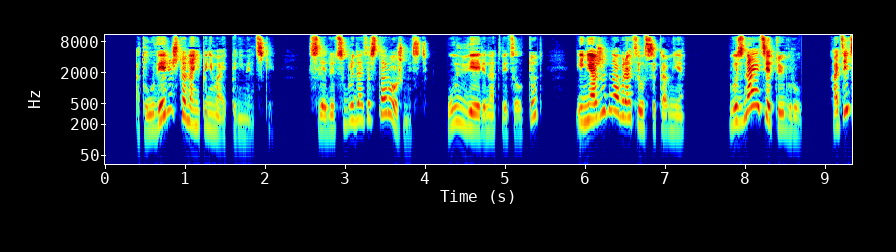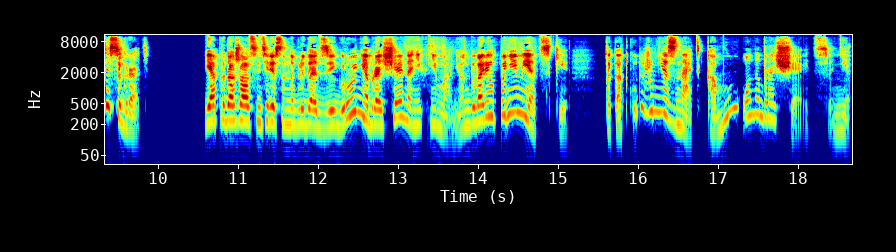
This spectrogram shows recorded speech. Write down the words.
— А ты уверен, что она не понимает по-немецки? — Следует соблюдать осторожность. — Уверен, — ответил тот и неожиданно обратился ко мне. — Вы знаете эту игру? Хотите сыграть? Я продолжал с интересом наблюдать за игрой, не обращая на них внимания. Он говорил по-немецки — так откуда же мне знать, кому он обращается? Нет,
